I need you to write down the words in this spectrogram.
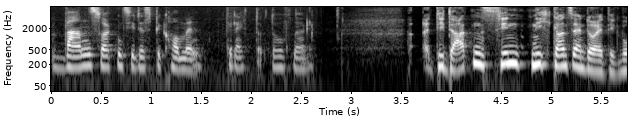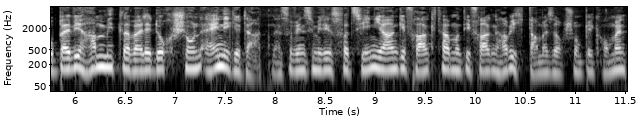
wann sollten sie das bekommen? Vielleicht Dr. Hofnagel. Die Daten sind nicht ganz eindeutig, wobei wir haben mittlerweile doch schon einige Daten. Also wenn Sie mich das vor zehn Jahren gefragt haben, und die Fragen habe ich damals auch schon bekommen,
